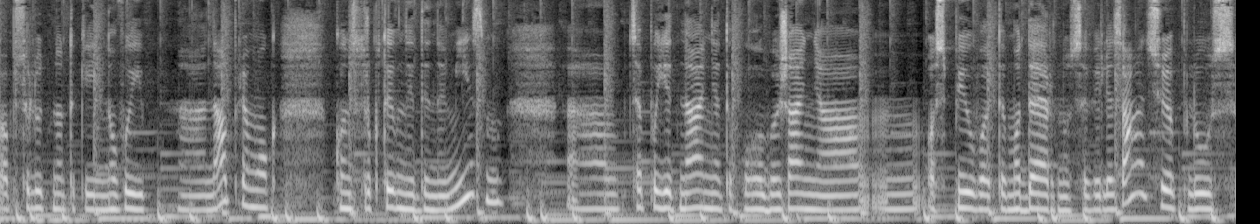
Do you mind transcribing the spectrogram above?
абсолютно такий новий е, напрямок, конструктивний динамізм, е, це поєднання такого бажання оспівувати модерну цивілізацію, плюс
